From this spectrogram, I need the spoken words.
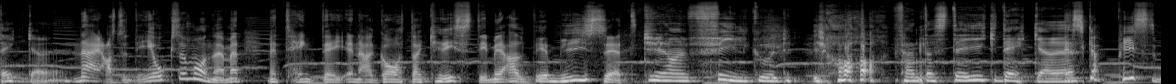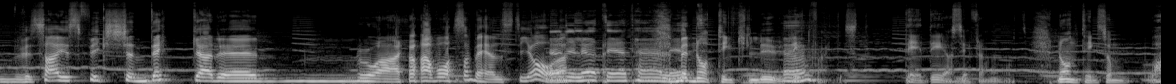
deckare? Nej, alltså det är också månne, men, men tänk dig en Agatha Christie med allt det myset. Du vill ha en feelgood Ja, fantastikdeckare? eskapism, science fiction, deckare, noir, vad som helst. Ja, Ja, det låter rätt härligt. men någonting klurigt Ja. faktiskt. Det är det jag ser fram emot. Någonting som, wow,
